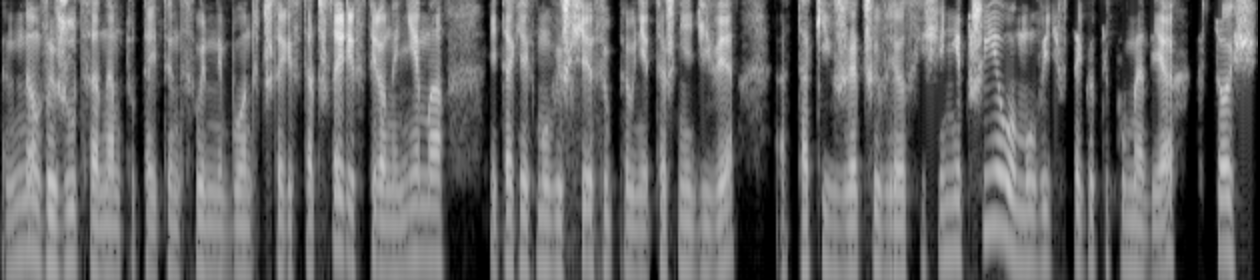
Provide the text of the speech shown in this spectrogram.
no wyrzuca nam tutaj ten słynny błąd 404, strony nie ma i tak jak mówisz się zupełnie też nie dziwię, a takich rzeczy w Rosji się nie przyjęło mówić w tego typu mediach. Ktoś,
